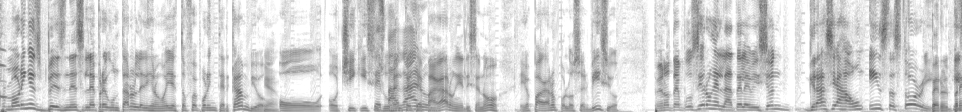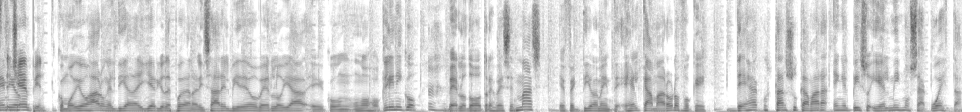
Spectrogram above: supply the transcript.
promoting his business. Le preguntaron, le dijeron, oye, esto fue por intercambio. Yeah. O, o Chiquis y su gente te pagaron. pagaron. Y él dice, no, ellos pagaron por los servicios. Pero te pusieron en la televisión gracias a un Insta Story. Pero el He's the premio, champion. como dijo Aaron el día de ayer, yo después de analizar el video, verlo ya eh, con un ojo clínico, verlo dos o tres veces más, efectivamente, es el camarógrafo que deja acostar su cámara en el piso y él mismo se acuesta,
